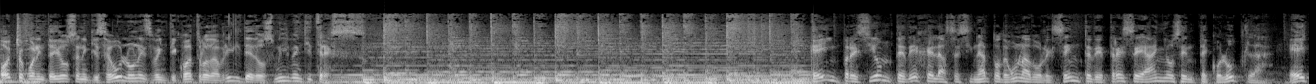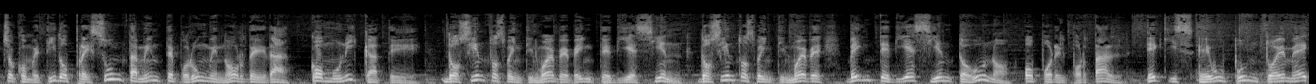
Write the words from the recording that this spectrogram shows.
842 en XEU, lunes 24 de abril de 2023. ¿Qué impresión te deja el asesinato de un adolescente de 13 años en Tecolutla, hecho cometido presuntamente por un menor de edad? Comunícate 229-2010-100, 229-2010-101 o por el portal xeu.mx, e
